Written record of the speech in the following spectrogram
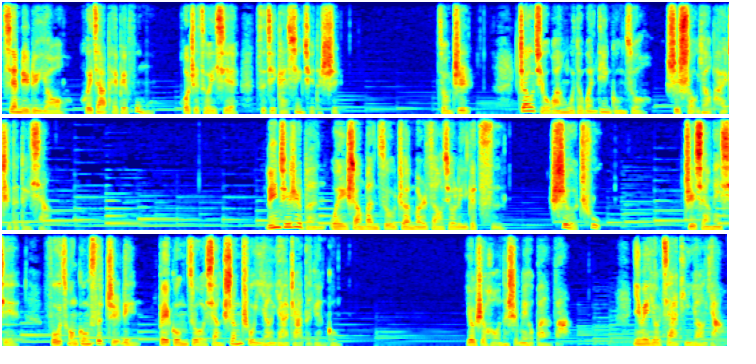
先旅旅游，回家陪陪父母，或者做一些自己感兴趣的事。总之，朝九晚五的稳定工作是首要排斥的对象。邻居日本为上班族专门造就了一个词“社畜”，指向那些服从公司指令、被工作像牲畜一样压榨的员工。有时候那是没有办法，因为有家庭要养，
